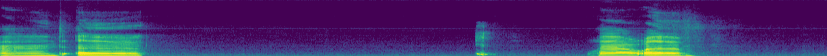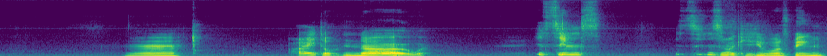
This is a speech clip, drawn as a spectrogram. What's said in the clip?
and uh it, well um hmm, I don't know. It seems it seems like it was been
